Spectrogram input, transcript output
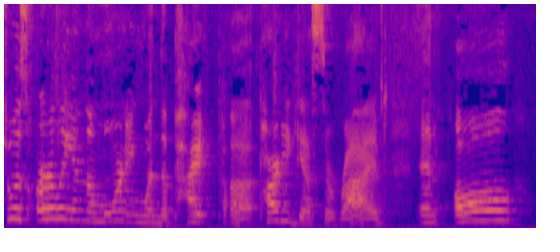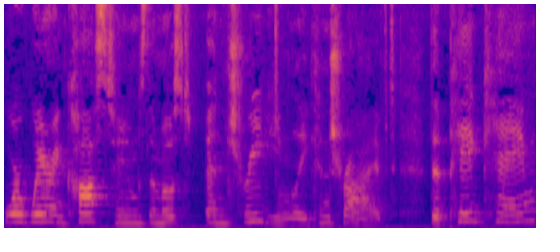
'Twas early in the morning when the pipe, uh, party guests arrived, and all were wearing costumes the most intriguingly contrived. The pig came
